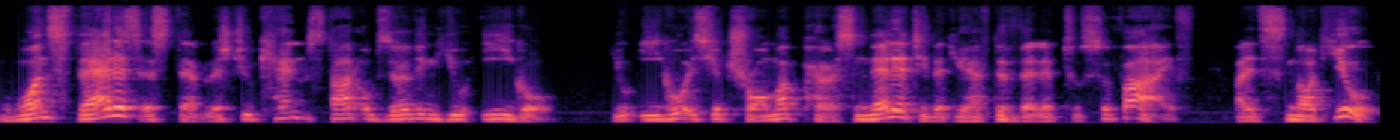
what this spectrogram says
Once that is established, you can start observing your ego. Your ego is your trauma personality that you have developed to survive, but it's not you.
